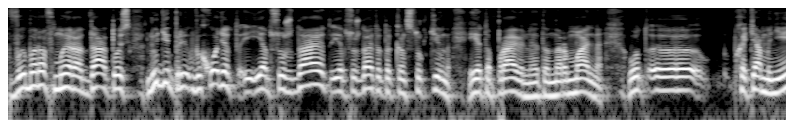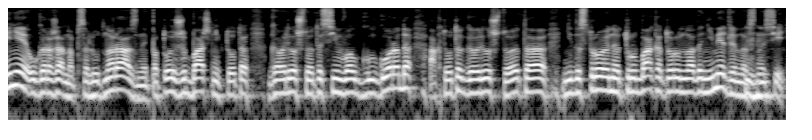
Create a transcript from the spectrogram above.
выборов мэра, да, то есть люди при, выходят и обсуждают, и обсуждают это конструктивно, и это правильно, это нормально. Вот э, хотя мнения у горожан абсолютно разные. По той же башне кто-то говорил, что это символ города, а кто-то говорил, что это недостроенная труба, которую надо немедленно угу. сносить.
